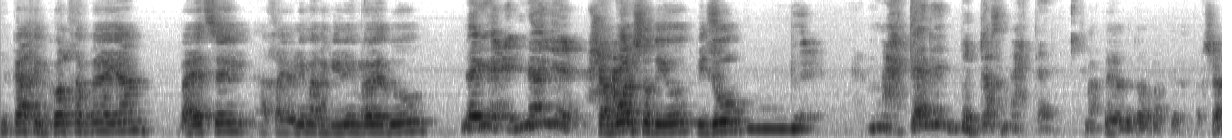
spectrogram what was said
וכך עם כל חברי הים, באצ"ל החיילים הרגילים לא ידעו, לא, לא, שמרו על סודיות, בידור, מחתרת בתוך מחתרת. מחתרת בתוך מחתרת. עכשיו,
